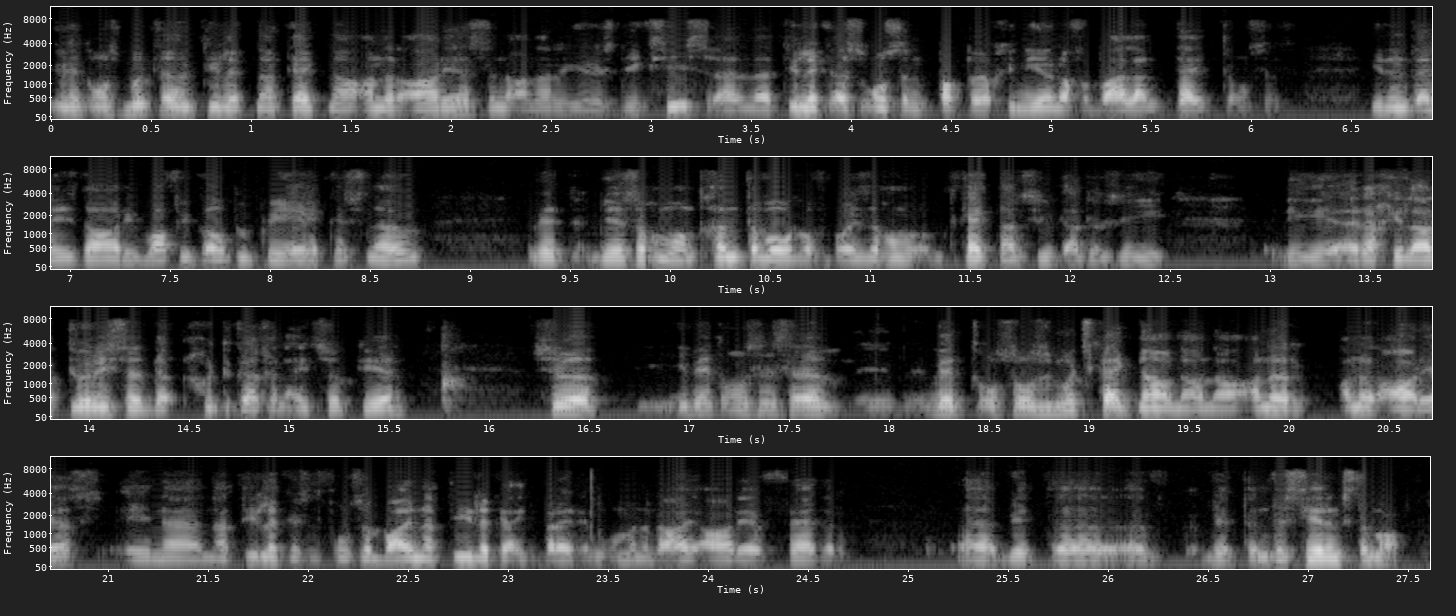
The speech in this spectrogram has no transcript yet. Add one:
jy weet ons moet nou natuurlik nou kyk na ander areas en ander jurisdiksies en natuurlik is ons in Papua New-Guinea nog vir baie lank tyd. Ons is hier in Valleys daar die Wafi Gulp projek is nou jy weet besig om ontgin te word of besig om, om te kyk na dat ons die die regulatoriese goed te kan uitsorteer. So jy weet ons is 'n uh, weet ons ons moet kyk na na na ander ander areas en uh, natuurlik is dit vir ons 'n baie natuurlike uitbreiding om in daai area verder uh weet uh weet investerings te maak.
